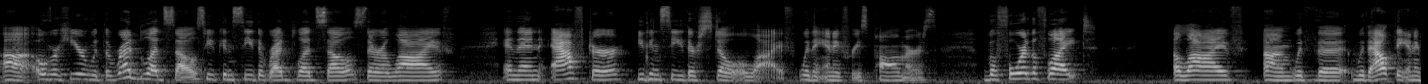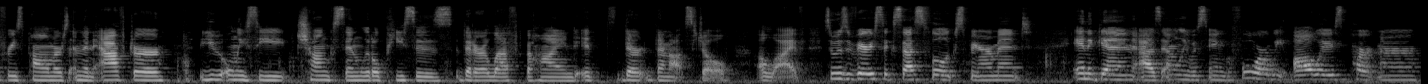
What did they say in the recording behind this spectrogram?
Uh, over here with the red blood cells, you can see the red blood cells, they're alive. And then after, you can see they're still alive with the antifreeze polymers. Before the flight, alive um, with the without the antifreeze polymers, and then after, you only see chunks and little pieces that are left behind. It's they're they're not still alive. So it was a very successful experiment. And again, as Emily was saying before, we always partner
